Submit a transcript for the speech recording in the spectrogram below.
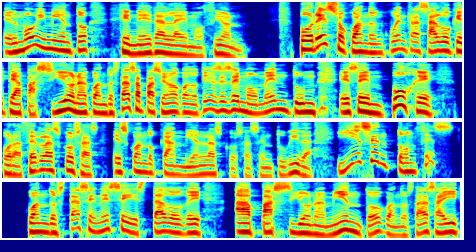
el movimiento, genera la emoción. Por eso cuando encuentras algo que te apasiona, cuando estás apasionado, cuando tienes ese momentum, ese empuje por hacer las cosas, es cuando cambian las cosas en tu vida. Y es entonces cuando estás en ese estado de apasionamiento, cuando estás ahí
